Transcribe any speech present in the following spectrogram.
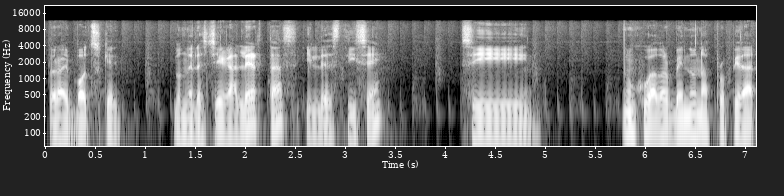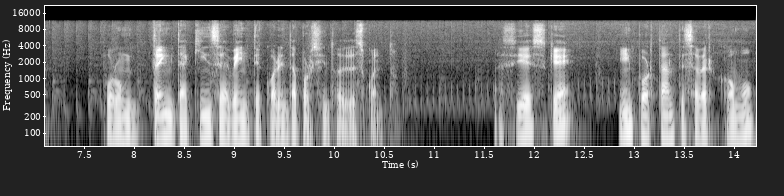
pero hay bots que donde les llega alertas y les dice si un jugador vende una propiedad por un 30, 15, 20, 40% de descuento. Así es que importante saber cómo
